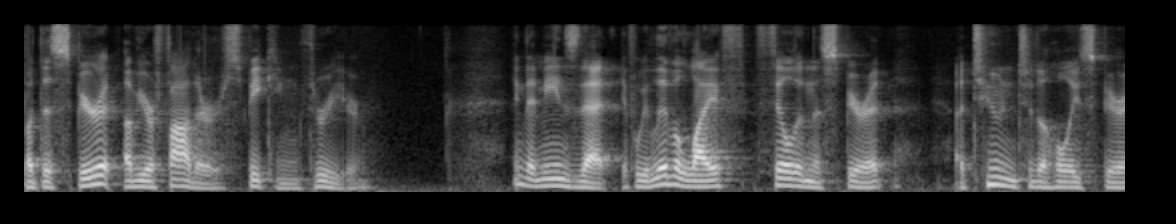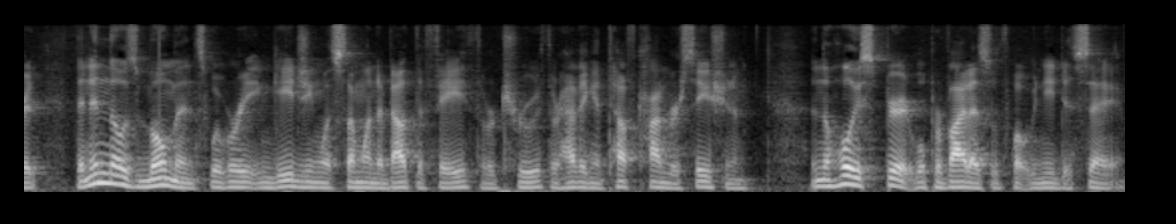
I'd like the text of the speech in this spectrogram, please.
but the Spirit of your Father speaking through you. I think that means that if we live a life filled in the Spirit, attuned to the Holy Spirit, then in those moments where we're engaging with someone about the faith or truth or having a tough conversation, then the Holy Spirit will provide us with what we need to say.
